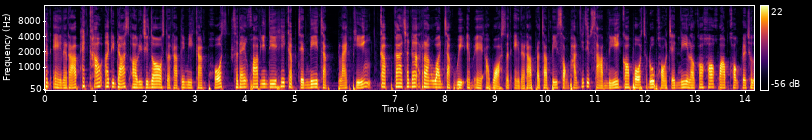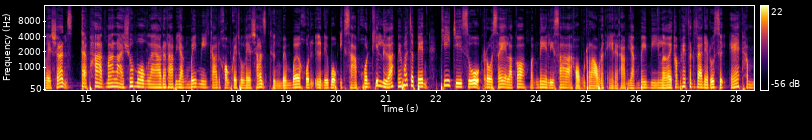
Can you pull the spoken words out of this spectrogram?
นั่นเองนะครับ Account Adidas Originals นะครับได้มีการโพสต์ แสดงความยินดีให้กับเจนนี่จาก Blackpink กับการชนะรางวัลจาก VMA Awards นั่นเองนะครับ ประจำปี 2023 นี้ก็โพสต์รูปของเจนนี่แล้วก็ข้อความ congratulations แต่ผ่านมาหลายชั่วโมงแล้วนะครับ ยังไม่มีการ congratulations ถึงเมมเบอร์คนอื่นในวงอีก 3 คนที่เหลือ ไม่ว่าจะเป็นพี่จีซูโรเซ่แล้วก็มักเนลิซาของเรานั่นเองนะครับ ยังไม่มีเลยทำให้แฟนๆเนี่ยรู้สึก เอ๊ะทำไม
